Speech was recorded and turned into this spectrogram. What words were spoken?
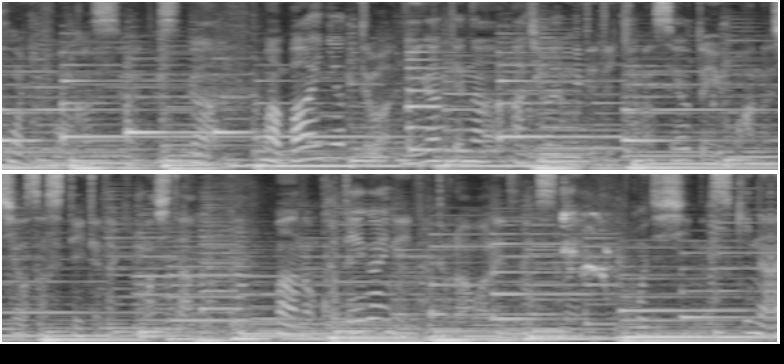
方にフォーカスするんですが、まあ、場合によっては苦手な味わいも出てきますよというお話をさせていただきました。まあ、あの固定概念にとらわれずですねご自身の好きな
